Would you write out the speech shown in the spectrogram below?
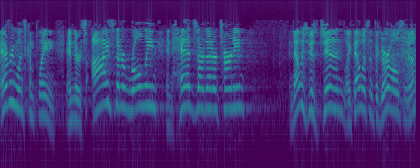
everyone's complaining. And there's eyes that are rolling and heads are, that are turning. And that was just Jen. Like, that wasn't the girls, you know.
